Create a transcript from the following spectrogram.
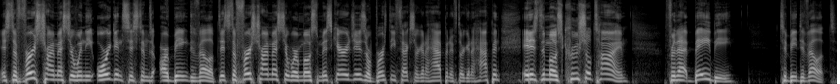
It's the first trimester when the organ systems are being developed. It's the first trimester where most miscarriages or birth defects are going to happen if they're going to happen. It is the most crucial time for that baby to be developed.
